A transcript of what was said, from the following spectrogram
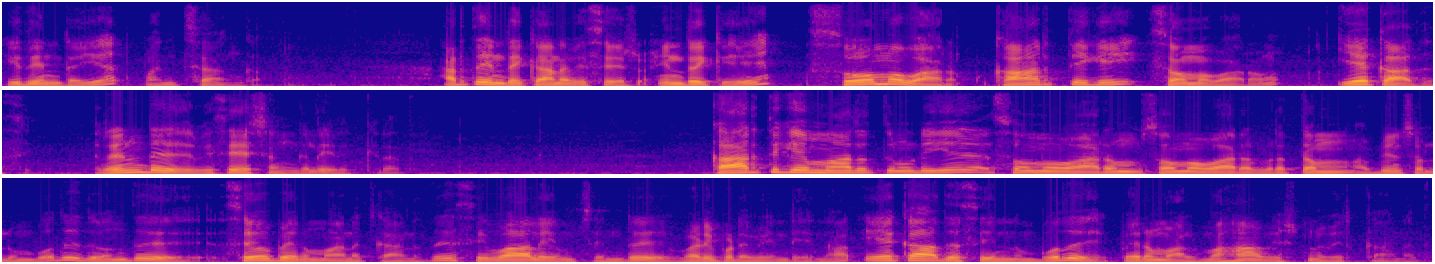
இது இன்றைய பஞ்சாங்கம். அடுத்து இன்றைக்கான விசேஷம். இன்றைக்கு சோமவாரம் கார்த்திகை சோமவாரம் ஏகாதசி. ரெண்டு விசேஷங்கள் இருக்கிறது. கார்த்திகை மாதத்தினுடைய சோமவாரம் சோமவார விரதம் அப்படின்னு சொல்லும்போது இது வந்து சிவபெருமானுக்கானது. சிவாலயம் சென்று வழிபட வேண்டிய நாள். ஏகாதசி என்னும்போது பெருமாள் மகாவிஷ்ணுவிற்கானது.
